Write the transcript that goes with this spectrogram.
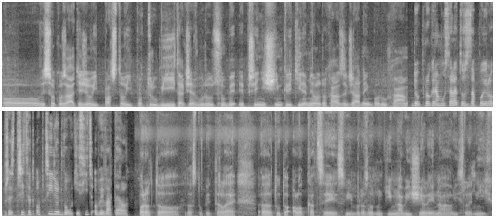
o vysokozátěžový plastový potrubí, takže v budoucnu by i při nižším krytí nemělo docházet k žádným poruchám. Do programu se letos zapojilo přes 30 obcí do 2000 obyvatel. Proto zastupitelé eh, tuto alokaci svým rozhodnutím navýšili na výsledných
